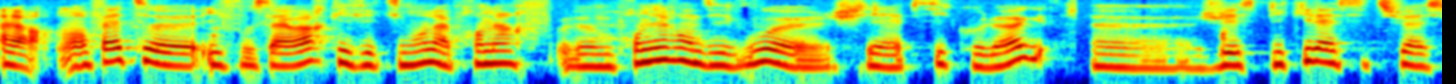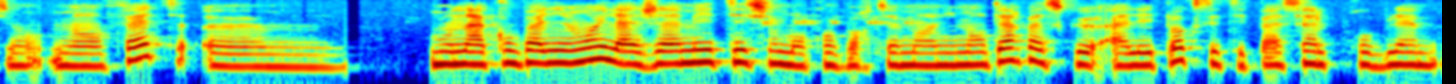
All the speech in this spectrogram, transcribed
Alors, en fait, il faut savoir qu'effectivement, la le premier rendez-vous chez la psychologue, je lui ai expliqué la situation. Mais en fait, mon accompagnement, il a jamais été sur mon comportement alimentaire parce que à l'époque, c'était pas ça le problème.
